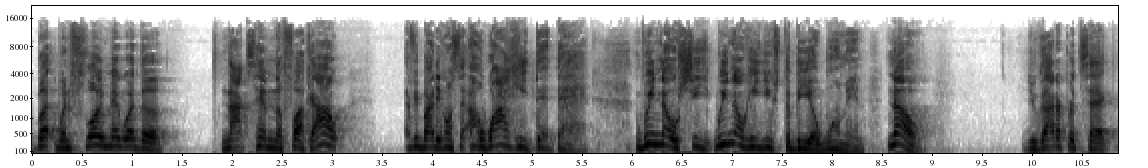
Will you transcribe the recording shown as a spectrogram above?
But when Floyd Mayweather knocks him the fuck out, everybody gonna say, "Oh, why he did that?" We know she, we know he used to be a woman. No, you got to protect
